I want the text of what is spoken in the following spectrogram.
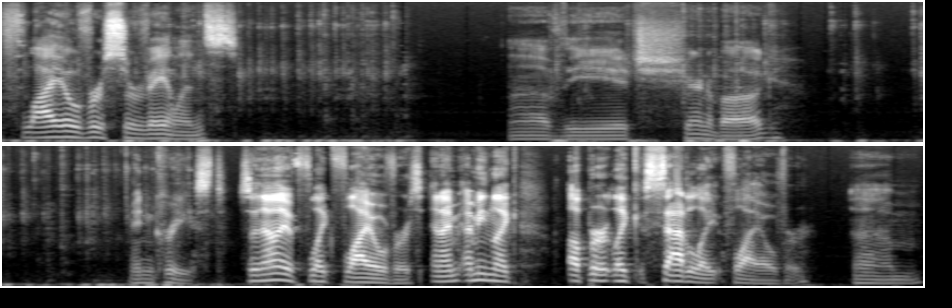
flyover surveillance of the Chernobog increased. So now they have like flyovers, and I, I mean like upper like satellite flyover. Um,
